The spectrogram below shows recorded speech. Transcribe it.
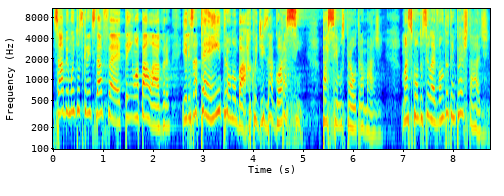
Sabe, muitos crentes da fé têm uma palavra e eles até entram no barco e dizem: agora sim, passemos para outra margem. Mas quando se levanta a tempestade,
